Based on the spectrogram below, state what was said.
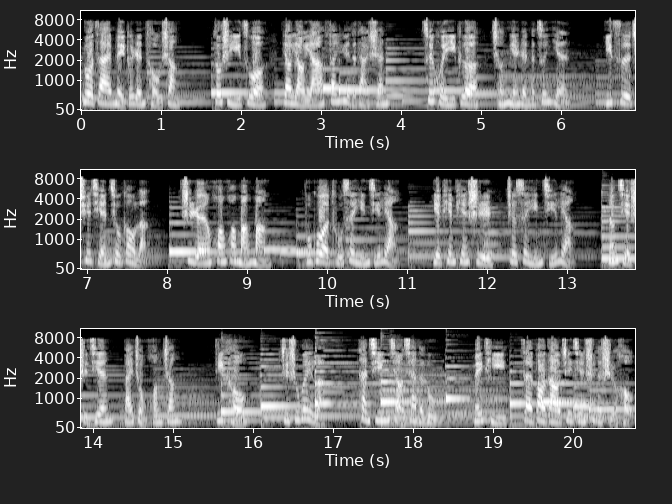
落在每个人头上，都是一座要咬牙翻越的大山，摧毁一个成年人的尊严。一次缺钱就够了，世人慌慌忙忙，不过图碎银几两，也偏偏是这碎银几两，能解世间百种慌张。低头，只是为了看清脚下的路。媒体在报道这件事的时候，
